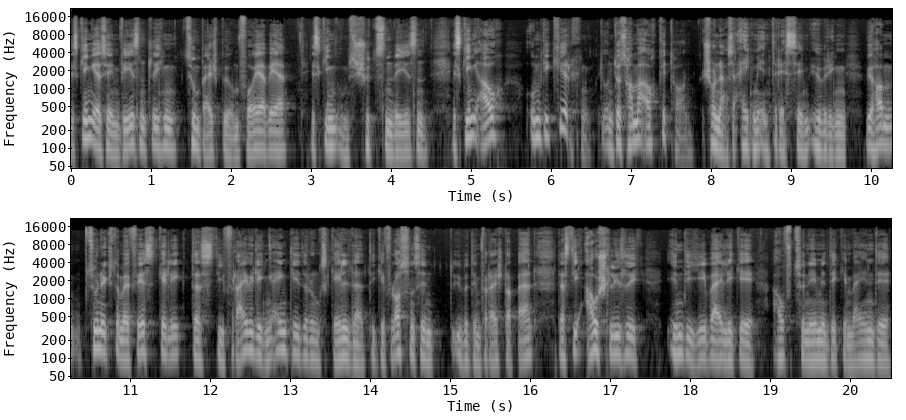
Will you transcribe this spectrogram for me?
Es ging also im Wesentlichen zum Beispiel um Feuerwehr, es ging ums Schützenwesen, es ging auch um die Kirchen. Und das haben wir auch getan. Schon aus Eigeninteresse im Übrigen. Wir haben zunächst einmal festgelegt, dass die freiwilligen Eingliederungsgelder, die geflossen sind über den Freistaat Bayern, dass die ausschließlich in die jeweilige aufzunehmende Gemeinde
